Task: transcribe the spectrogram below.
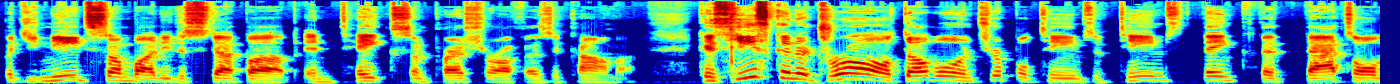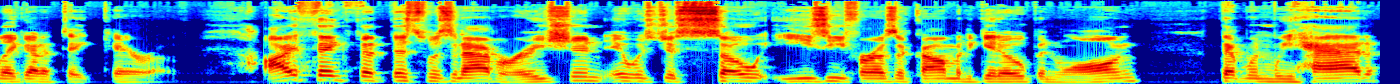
but you need somebody to step up and take some pressure off Ezukanma because he's going to draw double and triple teams if teams think that that's all they got to take care of. I think that this was an aberration. It was just so easy for Ezukanma to get open long that when we had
